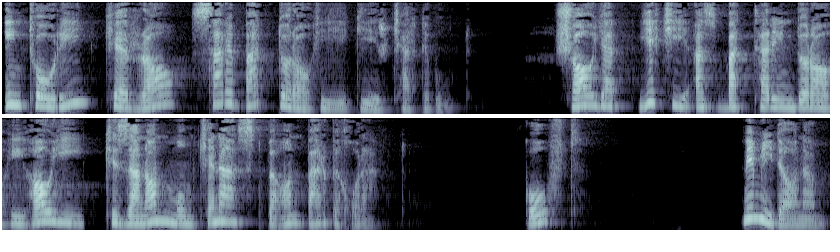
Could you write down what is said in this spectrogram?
این طوری کرا سر بد دراهی گیر کرده بود. شاید یکی از بدترین دراهی هایی که زنان ممکن است به آن بر بخورند. گفت نمی‌دانم.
